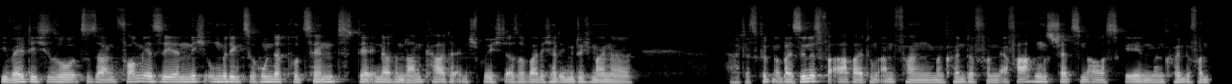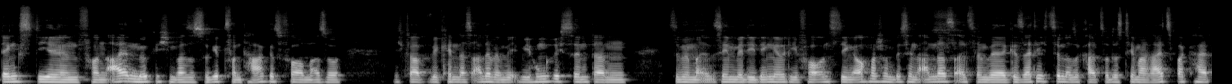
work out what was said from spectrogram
die Welt, die ich sozusagen vor mir sehe, nicht unbedingt zu 100 Prozent der inneren Landkarte entspricht. Also, weil ich halt irgendwie durch meine, das könnte man bei Sinnesverarbeitung anfangen, man könnte von Erfahrungsschätzen ausgehen, man könnte von Denkstilen, von allem Möglichen, was es so gibt, von Tagesform. Also, ich glaube, wir kennen das alle, wenn wir irgendwie hungrig sind, dann wir mal, sehen wir die Dinge, die vor uns liegen, auch mal schon ein bisschen anders, als wenn wir gesättigt sind. Also gerade so das Thema Reizbarkeit.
